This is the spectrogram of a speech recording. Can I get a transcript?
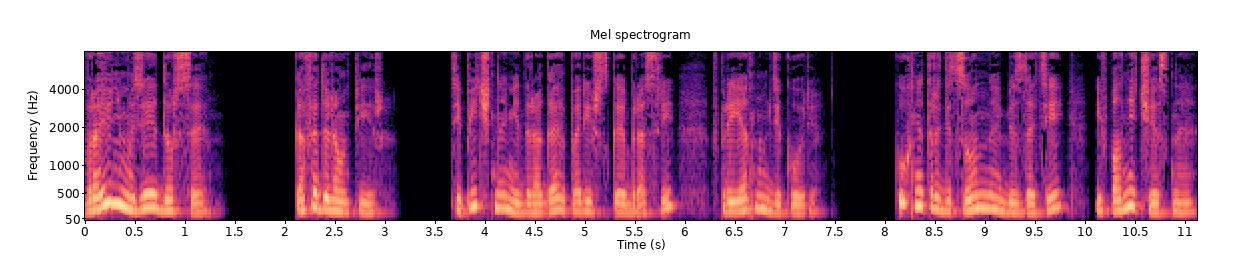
В районе музея Дорсе. Кафе де l'Empire. Типичная недорогая парижская брасserie в приятном декоре. Кухня традиционная, без затей и вполне честная.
